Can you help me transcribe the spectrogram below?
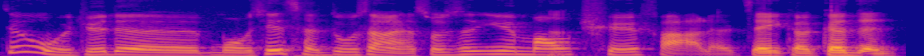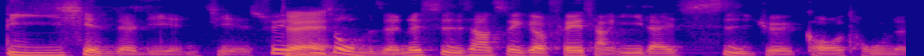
就是我觉得某些程度上来说，是因为猫缺乏了这个跟人第一线的连接，所以就是我们人类事实上是一个非常依赖视觉沟通的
